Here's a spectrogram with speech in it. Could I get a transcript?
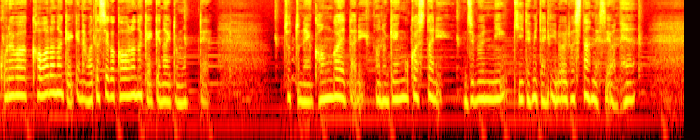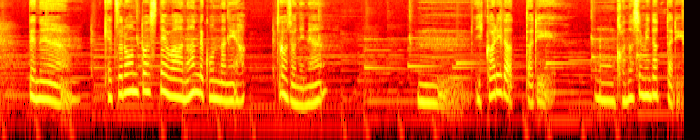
これは変わらなきゃいけない。私が変わらなきゃいけないと思ってちょっとね考えたりあの言語化したり自分に聞いてみたりいろいろしたんですよね。でね結論としてはなんでこんなに長女にねうん怒りだったり、うん、悲しみだったり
